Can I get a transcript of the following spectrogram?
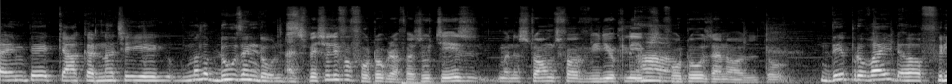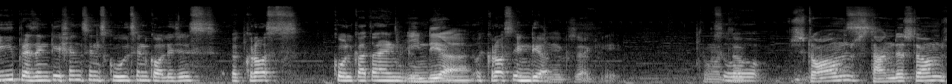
टाइम पे क्या करना चाहिए मतलब do's and don'ts specially for photographers who chase मैंने storms for video clips photos and all तो they provide free presentations in schools and colleges across Kolkata and India across India exactly तो मतलब मतलब storms, thunderstorms,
